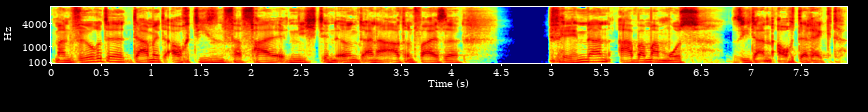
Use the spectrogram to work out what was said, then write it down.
man würde damit auch diesen Verfall nicht in irgendeiner Art und Weise verhindern, aber man muss sie dann auch direkt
